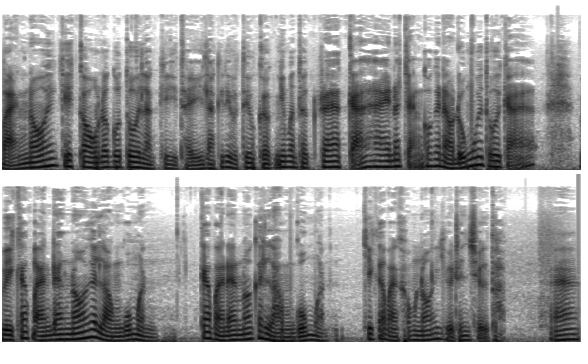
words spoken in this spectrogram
bạn nói cái câu đó của tôi là kỳ thị là cái điều tiêu cực. Nhưng mà thực ra cả hai nó chẳng có cái nào đúng với tôi cả. Vì các bạn đang nói cái lòng của mình các bạn đang nói cái lòng của mình chứ các bạn không nói dựa trên sự thật. À,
